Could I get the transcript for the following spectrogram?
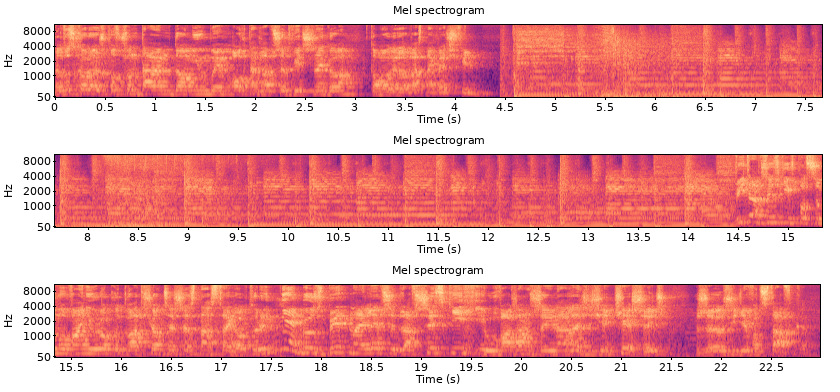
No to skoro już posprzątałem dom i umyłem okna dla przedwiecznego, to mogę dla was nagrać film. Witam wszystkich w podsumowaniu roku 2016, który nie był zbyt najlepszy dla wszystkich i uważam, że należy się cieszyć, że już idzie w odstawkę.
